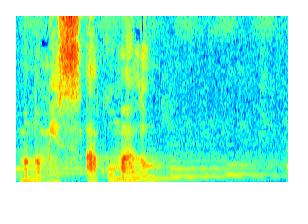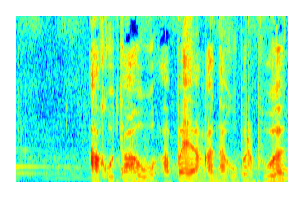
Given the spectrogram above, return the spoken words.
mengemis aku malu. Aku tahu apa yang akan aku perbuat,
